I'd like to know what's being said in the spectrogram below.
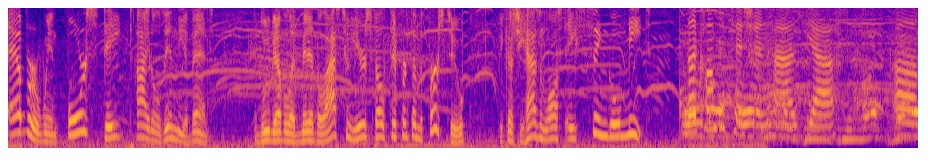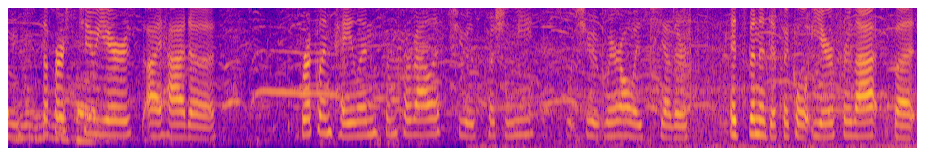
ever win four state titles in the event. The Blue Devil admitted the last two years felt different than the first two because she hasn't lost a single meet. The competition has, yeah. Um, the first two years I had a Brooklyn Palin from Corvallis. She was pushing me. She, we're always together. It's been a difficult year for that, but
